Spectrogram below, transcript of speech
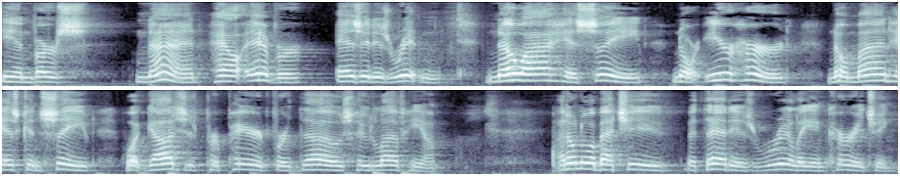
in verse 9, however, as it is written, no eye has seen, nor ear heard, no mind has conceived what God has prepared for those who love Him. I don't know about you, but that is really encouraging.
